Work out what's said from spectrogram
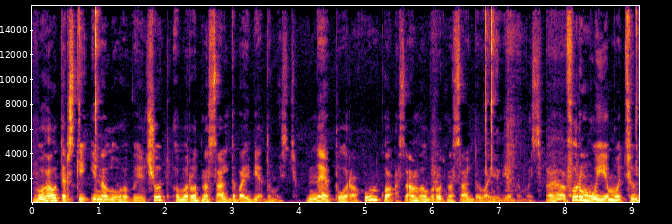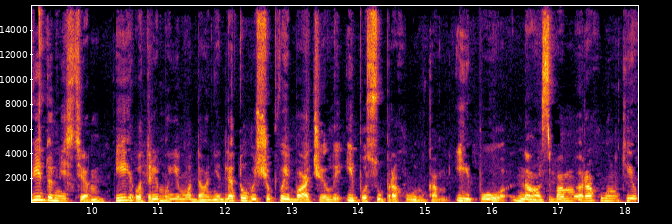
бухгалтерський і налоговий отчет, оборотно сальдова відомість. Не по рахунку, а саме оборотно сальдова відомість. Е, Формуємо цю відомість і отримуємо дані для того, щоб ви бачили і по субрахункам, і по назвам рахунків.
